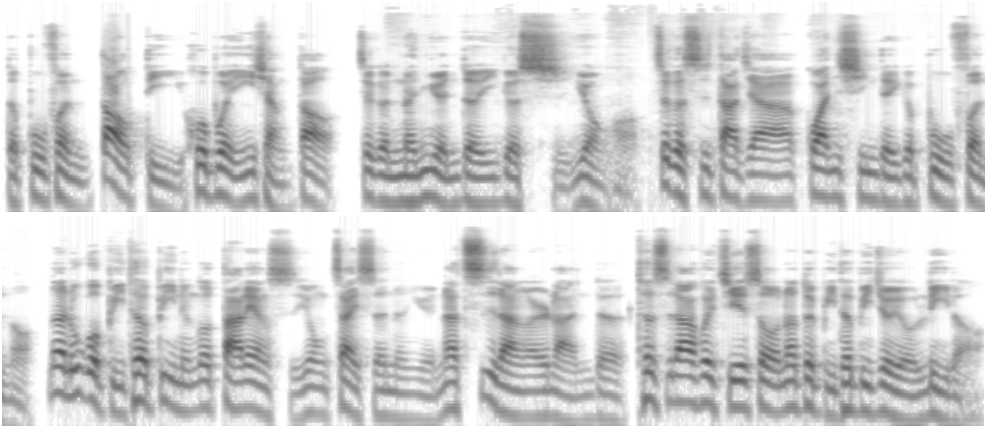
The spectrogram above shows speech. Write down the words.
的部分到底会不会影响到这个能源的一个使用？哦，这个是大家关心的一个部分哦。那如果比特币能够大量使用再生能源，那自然而然的特斯拉会接受，那对比特币就有利了。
